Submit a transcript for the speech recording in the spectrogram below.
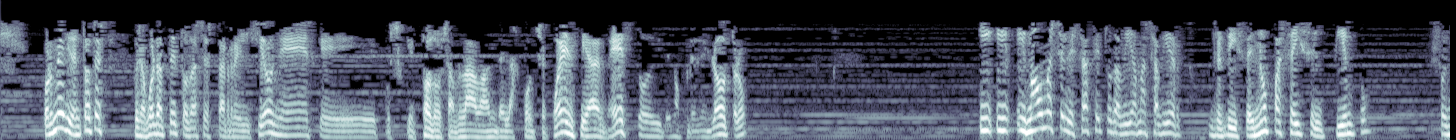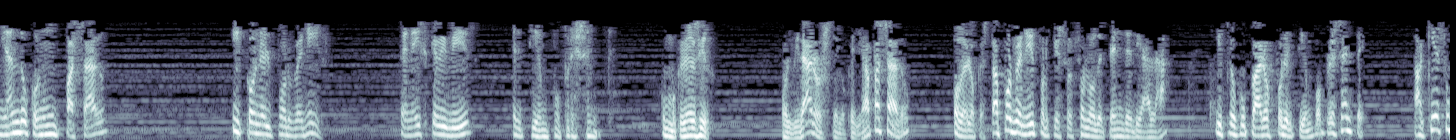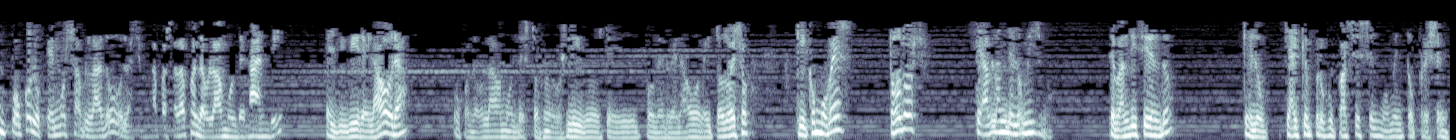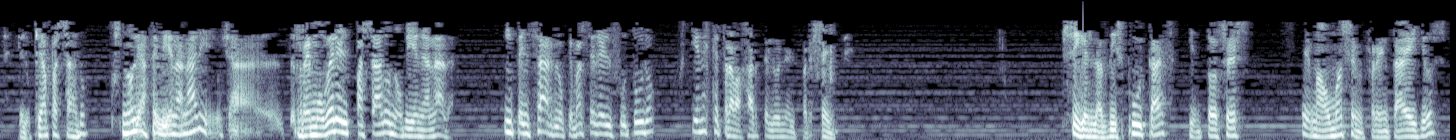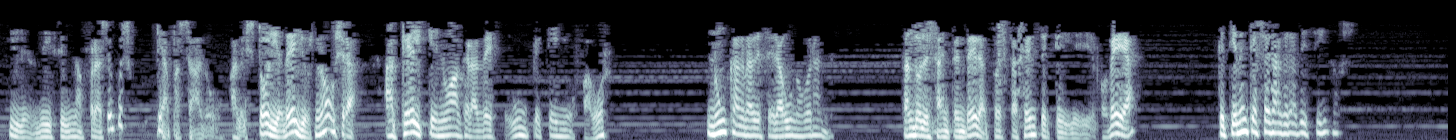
por medio. Entonces, pues acuérdate todas estas religiones que, pues que todos hablaban de las consecuencias de esto y de no creer en lo otro. Y, y, y Mahoma se les hace todavía más abierto. Les dice, no paséis el tiempo soñando con un pasado y con el porvenir. Tenéis que vivir el tiempo presente. Como quiero decir, olvidaros de lo que ya ha pasado de lo que está por venir porque eso solo depende de Alá y preocuparos por el tiempo presente. Aquí es un poco lo que hemos hablado la semana pasada cuando hablábamos de Gandhi, el vivir el ahora, o cuando hablábamos de estos nuevos libros del poder de la hora y todo eso, que como ves, todos se hablan de lo mismo. Te van diciendo que lo que hay que preocuparse es el momento presente, que lo que ha pasado pues no le hace bien a nadie. O sea, remover el pasado no viene a nada. Y pensar lo que va a ser el futuro, pues tienes que trabajártelo en el presente. Siguen las disputas y entonces eh, Mahoma se enfrenta a ellos y les dice una frase, pues, ¿qué ha pasado a la historia de ellos, no? O sea, aquel que no agradece un pequeño favor, nunca agradecerá uno grande, dándoles a entender a toda esta gente que le rodea que tienen que ser agradecidos,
